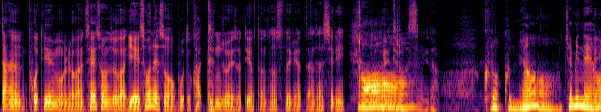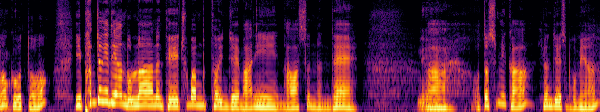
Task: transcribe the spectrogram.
딴 포디움에 올라간 세 선수가 예선에서 모두 같은 조에서 뛰었던 선수들이었다는 사실이 아. 눈에 들어왔습니다. 그렇군요. 재밌네요. 네. 그것도 이 판정에 대한 논란은 대회 초반부터 이제 많이 나왔었는데 네. 아 어떻습니까? 현지에서 보면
